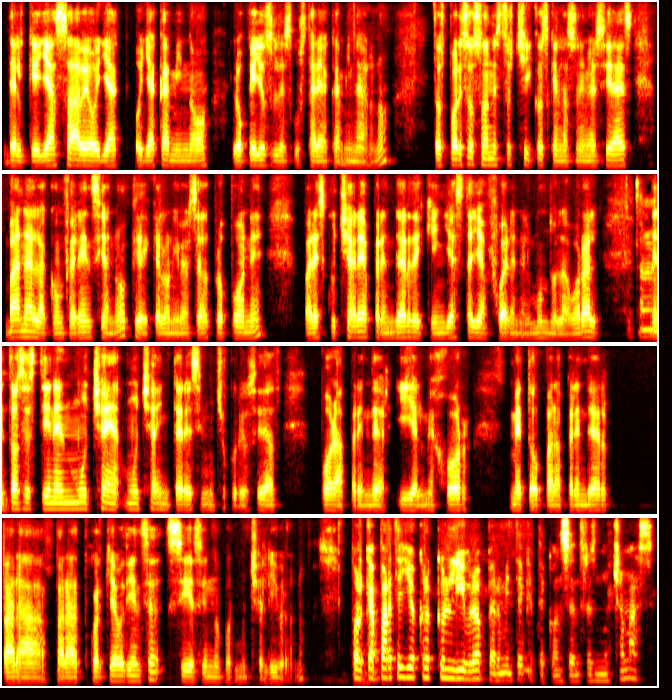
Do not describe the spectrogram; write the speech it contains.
del que ya sabe o ya, o ya caminó lo que ellos les gustaría caminar, ¿no? Entonces, por eso son estos chicos que en las universidades van a la conferencia, ¿no? Que, la universidad propone para escuchar y aprender de quien ya está allá afuera en el mundo laboral. Entonces, tienen mucha, mucha interés y mucha curiosidad por aprender y el mejor método para aprender para, para, cualquier audiencia sigue siendo por mucho libro, ¿no? Porque aparte yo creo que un libro permite que te concentres mucho más.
